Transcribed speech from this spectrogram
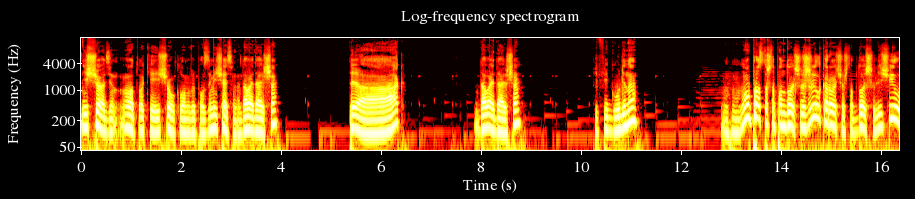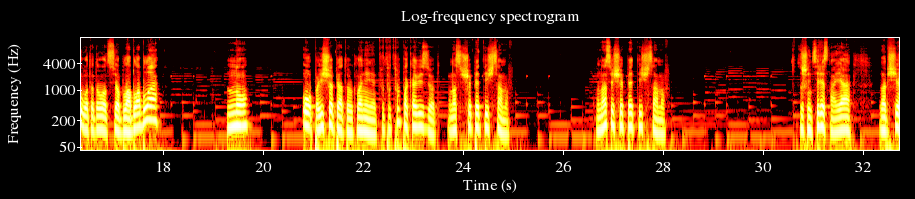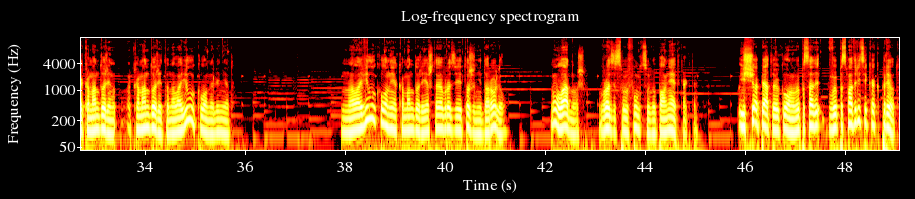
Еще один. Вот, окей, еще уклон выпал. Замечательно. Давай дальше. Так. Давай дальше. Фигулина. Угу. Ну, просто, чтобы он дольше жил, короче, чтобы дольше лечил. Вот это вот все бла-бла-бла. Ну. Опа, еще пятое уклонение. Тут, пока везет. У нас еще 5000 самов. У нас еще 5000 самов. Слушай, интересно, а я Вообще, командори, командори-то наловил уклон или нет? Наловил уклон я командоре? Я что, я вроде и тоже не доролил. Ну ладно уж, вроде свою функцию выполняет как-то. Еще пятый уклон. Вы, посмотри, вы посмотрите, как прет.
